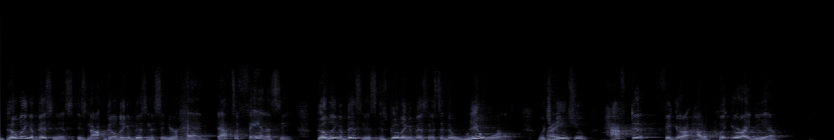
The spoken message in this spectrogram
building a business is not building a business in your head that's a fantasy building a business is building a business in the real world which right. means you have to figure out how to put your idea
